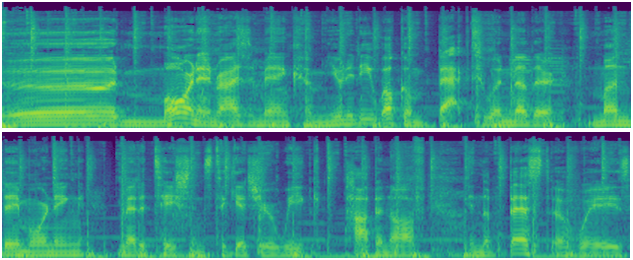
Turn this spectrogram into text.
Good morning, Rising Man community. Welcome back to another Monday morning meditations to get your week popping off in the best of ways.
